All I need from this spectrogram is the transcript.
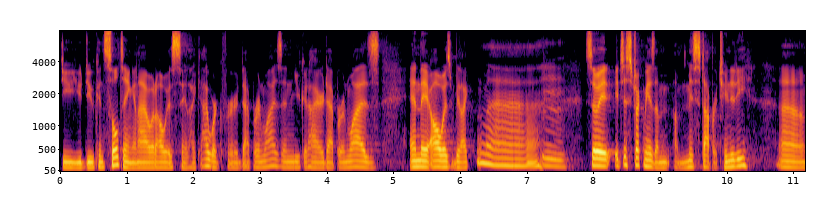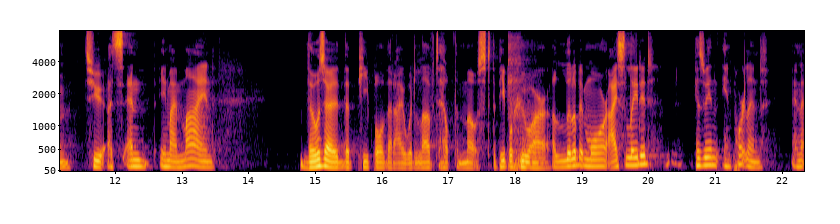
Do you do consulting?" And I would always say, like, "I work for Dapper and Wise, and you could hire Dapper and Wise," and they always would be like, "Nah." So it, it just struck me as a, a missed opportunity um, to, and in my mind, those are the people that I would love to help the most. The people who are a little bit more isolated, because in in Portland, and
